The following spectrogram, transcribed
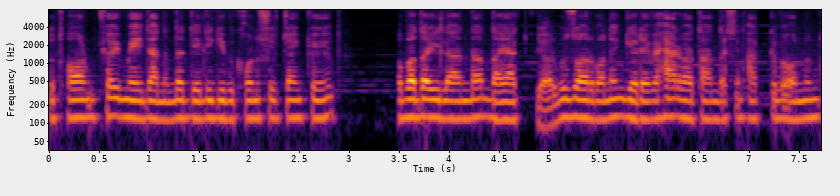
Uthorn köy meydanında deli gibi konuşurken köyün kabadayılarından dayak yiyor. Bu zorbanın görevi her vatandaşın hakkı ve onun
